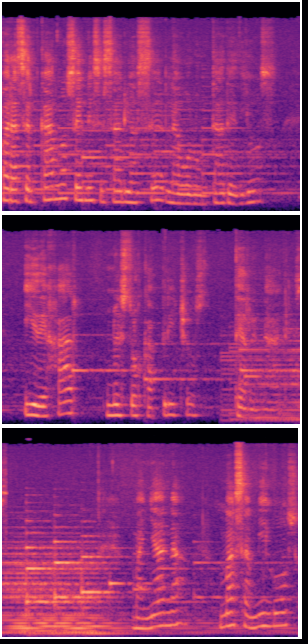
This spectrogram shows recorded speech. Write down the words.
Para acercarnos es necesario hacer la voluntad de Dios y dejar nuestros caprichos terrenales. Mañana, más amigos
